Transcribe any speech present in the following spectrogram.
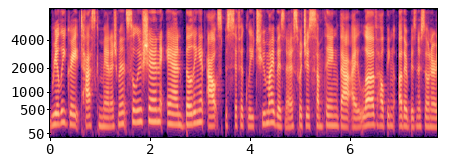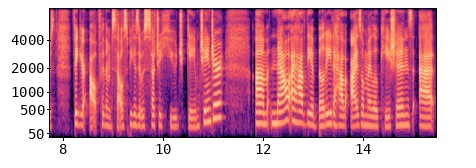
really great task management solution and building it out specifically to my business, which is something that I love helping other business owners figure out for themselves because it was such a huge game changer. Um, now I have the ability to have eyes on my locations at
